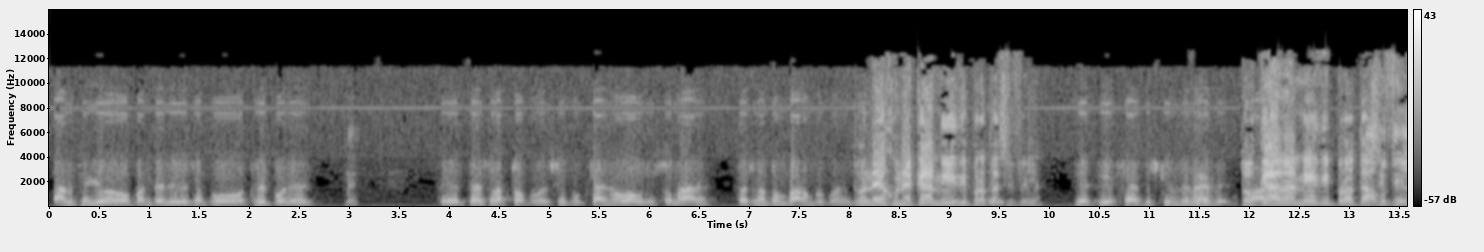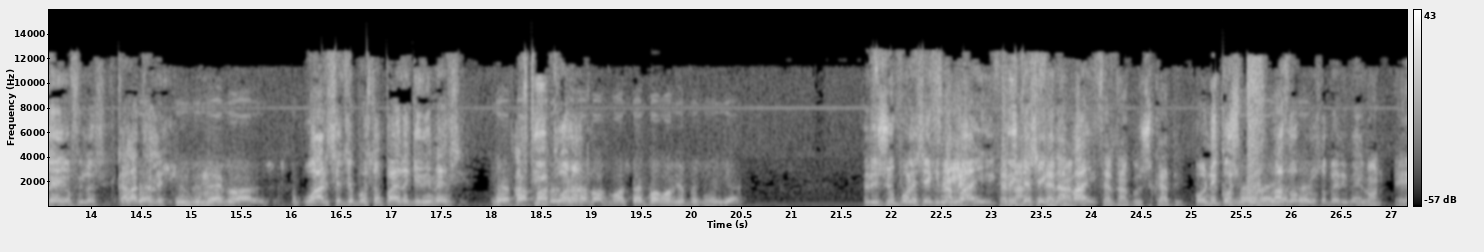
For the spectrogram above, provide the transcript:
αν φύγει ο Παντελίδης από Τρίπολη, Ναι. ε, πες Ραπτόπουλο εσύ που πιάνει ο λόγος σου στον Άρη, πες να τον πάρουν προπονητή. Τον έχουν κάνει ήδη πρόταση, φίλε. Γιατί φέτος κινδυνεύει. Τον Ο Άρης. κάναν ήδη πρόταση, Άκου τι φίλε. λέει ο φίλος. Καλά τα Φέτος λέει. κινδυνεύει ο Άρης. Ο Άρης έτσι όπως το πάει θα κινδυνεύσει. Δεν θα Αυτή η πάρει ούτε εικόνα ένα του. βαθμό στα επόμενα δύο παιχνίδια. Ριζούπολες έχει να Φίλε, πάει, θες Κρήτες έχει θες να πάει. Θες να ακούσεις κάτι; Ο Νίκος Ναι, ναι, για Παπαδόπουλος πες. τον περιμένει. Λοιπόν, ε,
